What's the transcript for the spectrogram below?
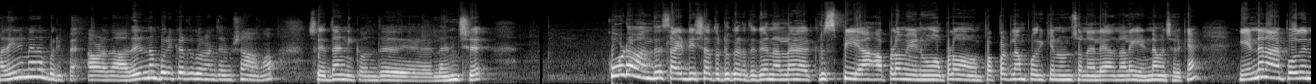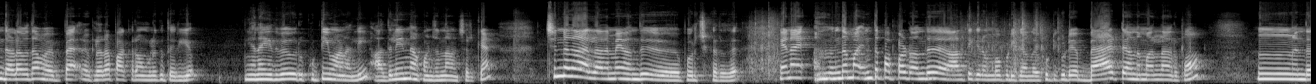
அது இனிமேல் தான் பொரிப்பேன். அவ்வளோதான் அது என்ன பொரிக்கிறதுக்கு ஒரு அஞ்சு நிமிஷம் ஆகும். ஸோ இதுதான் இன்றைக்கி வந்து லஞ்சு கூட வந்து சைட் டிஷ்ஷாக தொட்டுக்கிறதுக்கு நல்ல கிறிஸ்பியாக அப்பளம் வேணும். அப்பளம் பப்பட்லாம் பொரிக்கணும்னு சொன்னாலே அதனால எண்ணெய் வச்சுருக்கேன். எண்ணெய் நான் எப்போதும் இந்த அளவு தான் வைப்பேன். ரெகுலராக பார்க்குறவங்களுக்கு தெரியும். ஏன்னா இதுவே ஒரு குட்டி வானொலி. அதுலேயும் நான் கொஞ்சம் தான் வச்சுருக்கேன். சின்னதாக எல்லாருமே வந்து பொரிச்சுக்கிறது ஏன்னா இந்த மா இந்த பப்பட் வந்து ஆர்த்திக்கு ரொம்ப பிடிக்கும். அந்த குட்டி குட்டியாக பேட் அந்த மாதிரிலாம் இருக்கும். இந்த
